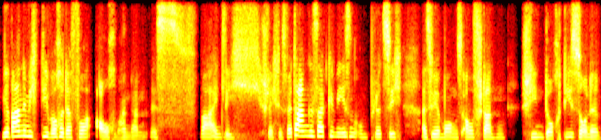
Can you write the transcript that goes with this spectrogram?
Wir waren nämlich die Woche davor auch wandern. Es war eigentlich schlechtes Wetter angesagt gewesen und plötzlich, als wir morgens aufstanden, schien doch die Sonne.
